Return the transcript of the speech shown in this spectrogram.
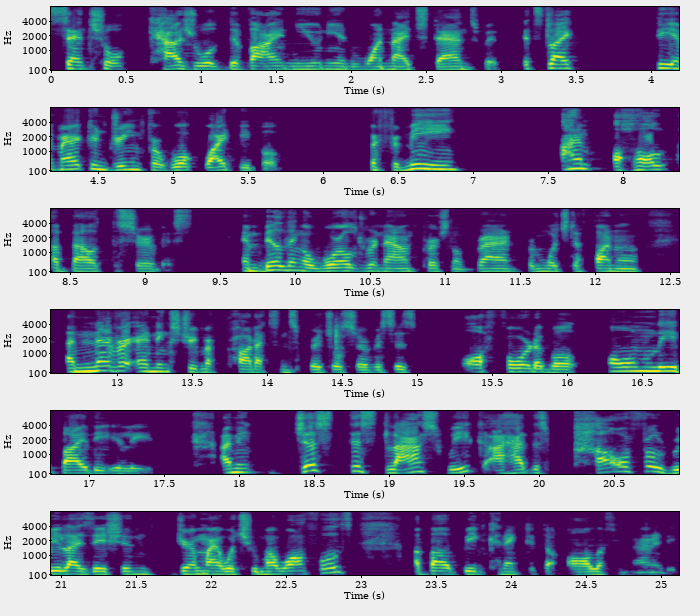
sensual, casual, divine union one night stands with. It's like the American dream for woke white people. But for me, I'm all about the service and building a world renowned personal brand from which to funnel a never ending stream of products and spiritual services affordable only by the elite. I mean, just this last week, I had this powerful realization during my Wachuma waffles about being connected to all of humanity.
